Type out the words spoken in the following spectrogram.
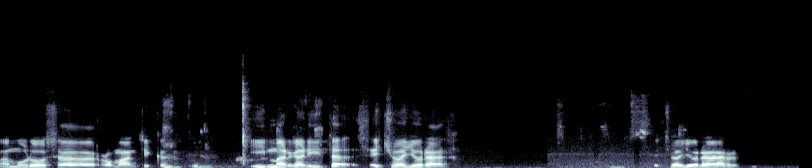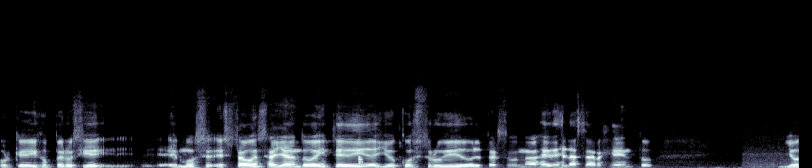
amorosa, romántica. Y Margarita se echó a llorar. Se echó a llorar porque dijo, pero si hemos estado ensayando 20 días, yo he construido el personaje de la sargento, yo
